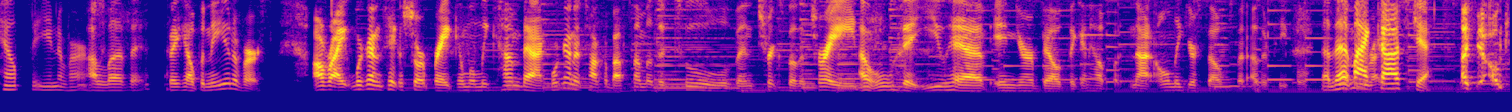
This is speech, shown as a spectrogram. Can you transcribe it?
help the universe. I love it. They help in the universe. All right, we're going to take a short break. And when we come back, we're going to talk about some of the tools and tricks of the trade Oh, that you have in your belt that can help not only yourself, but other people. now We'll that might right- cost you. Okay.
